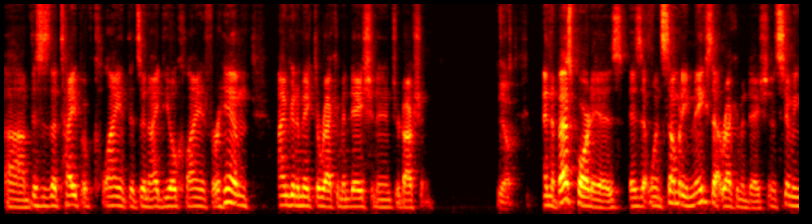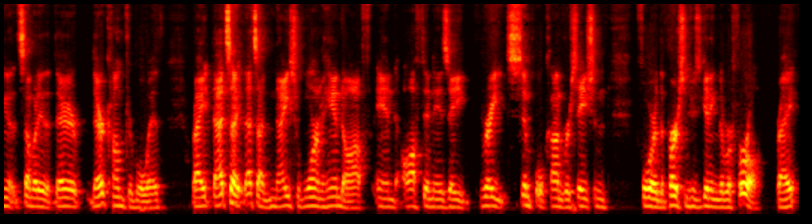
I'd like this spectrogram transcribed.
Um, this is the type of client that's an ideal client for him. I'm going to make the recommendation and introduction. Yeah. And the best part is, is that when somebody makes that recommendation, assuming that it's somebody that they're they're comfortable with, right? That's a that's a nice warm handoff, and often is a very simple conversation for the person who's getting the referral, right?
